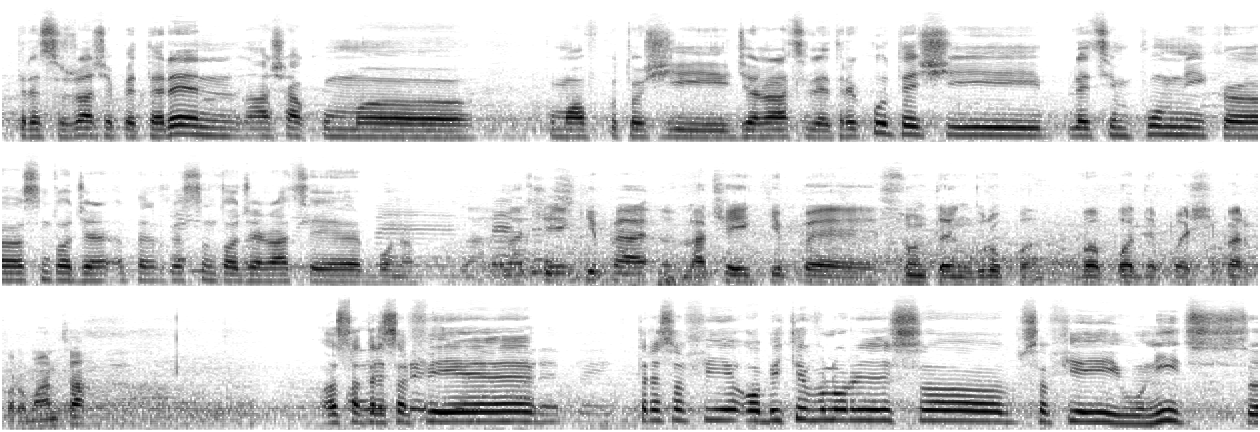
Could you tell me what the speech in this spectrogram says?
trebuie să joace pe teren, așa cum, uh, cum au făcut-o și generațiile trecute și le țin pumnii că sunt o, pentru că sunt o generație bună. La ce, echipe, la ce echipe sunt în grupă? Vă pot depăși performanța? Asta trebuie să fie, trebuie să fie, obiectivul lor e să, să fie ei uniți, să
